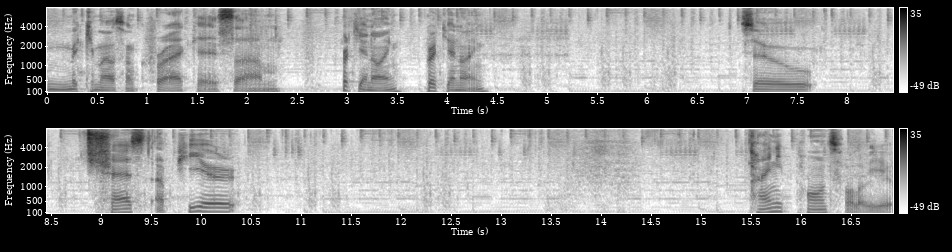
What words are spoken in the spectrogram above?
Mickey Mouse on crack is um, pretty annoying. Pretty annoying. So, chest up here. Tiny pawns follow you.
